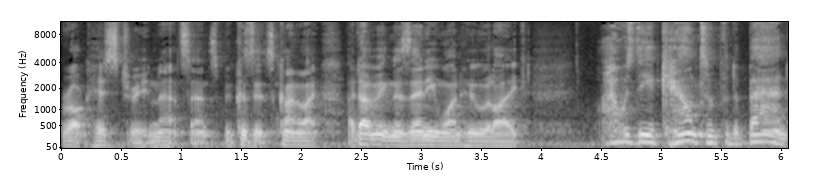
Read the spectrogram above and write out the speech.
rock history in that sense because it's kind of like I don't think there's anyone who were like I was the accountant for the band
